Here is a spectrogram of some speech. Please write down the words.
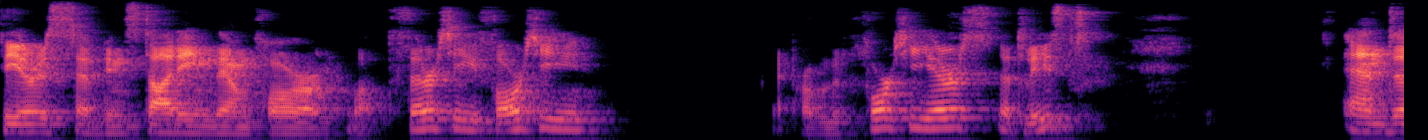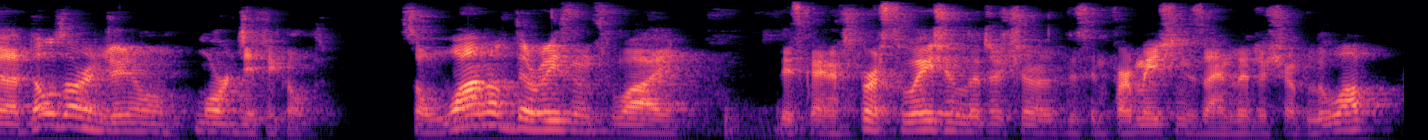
theorists have been studying them for what 30, 40, probably 40 years at least. And uh, those are in general more difficult. So one of the reasons why this kind of persuasion literature, this information design literature blew up,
